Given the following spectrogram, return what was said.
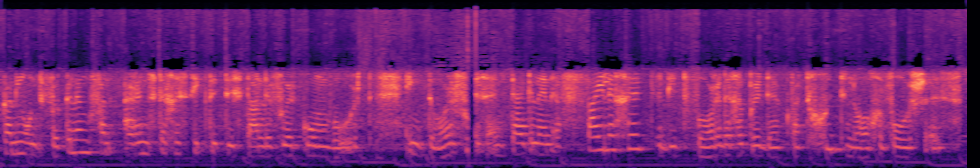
kan die ontwikkeling van ernstige siektetoestande voorkom word. En daarvoor is Integelin 'n veilige, kredietwaardige produk wat goed nagevors is.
